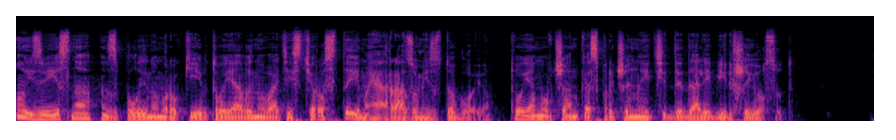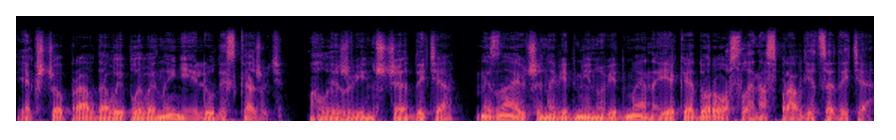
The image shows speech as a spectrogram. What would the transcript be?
Ну і звісно, з плином років твоя винуватість ростиме разом із тобою, твоя мовчанка спричинить дедалі більший осуд. Якщо правда випливе нині, люди скажуть але ж він ще дитя, не знаючи, на відміну від мене, яке доросле насправді це дитя.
